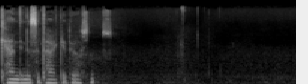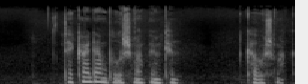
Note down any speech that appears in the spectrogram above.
kendinizi terk ediyorsunuz. Tekrardan buluşmak mümkün. Kavuşmak.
